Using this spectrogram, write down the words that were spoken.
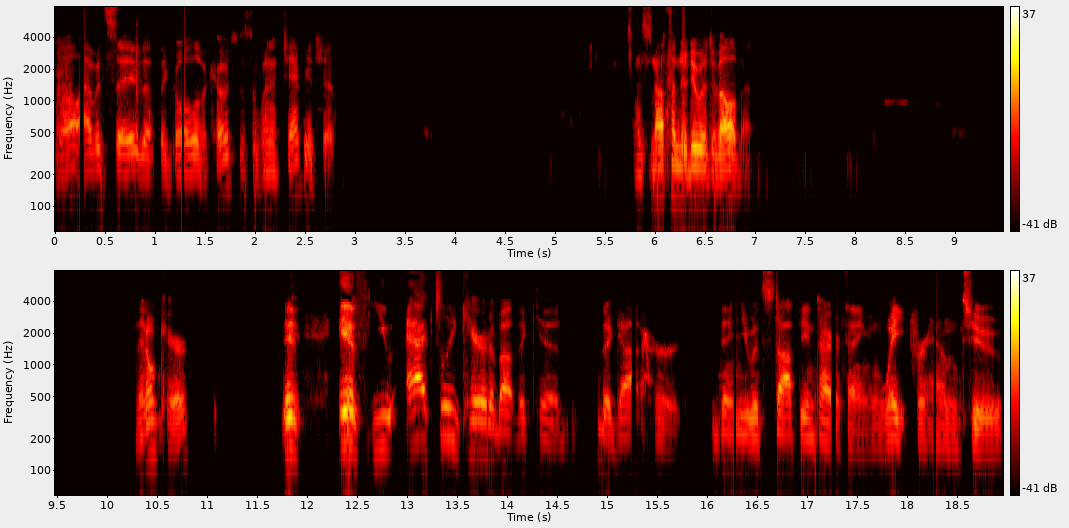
Well, I would say that the goal of a coach is to win a championship. It's nothing to do with development. They don't care. If if you actually cared about the kid that got hurt, then you would stop the entire thing and wait for him to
